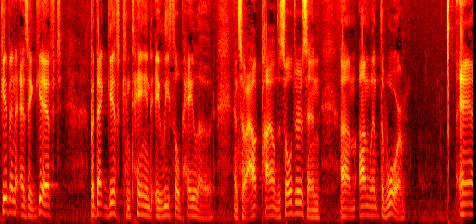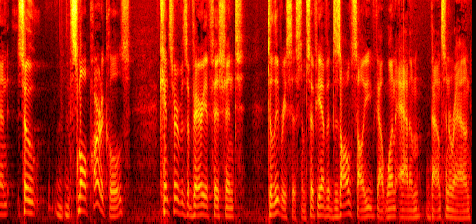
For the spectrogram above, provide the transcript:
given as a gift, but that gift contained a lethal payload. And so out piled the soldiers, and um, on went the war. And so small particles can serve as a very efficient delivery system. So if you have a dissolved solute, you've got one atom bouncing around.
